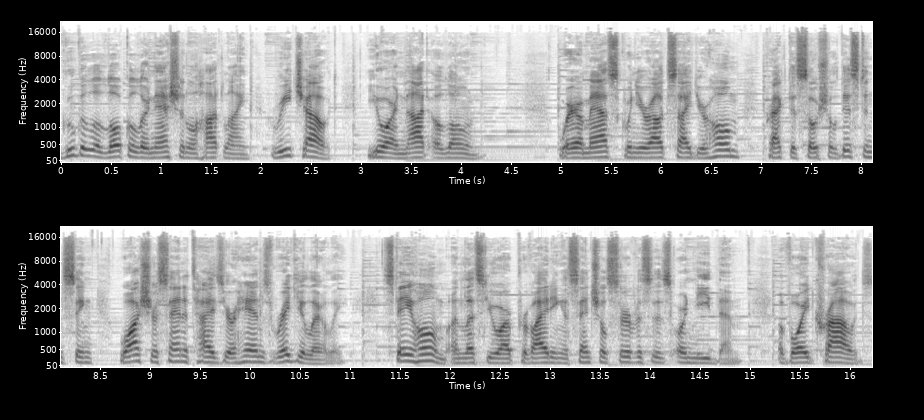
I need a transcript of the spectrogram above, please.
Google a local or national hotline. Reach out. You are not alone. Wear a mask when you're outside your home, practice social distancing, wash or sanitize your hands regularly. Stay home unless you are providing essential services or need them. Avoid crowds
